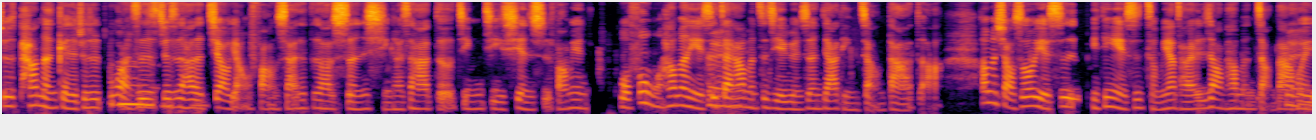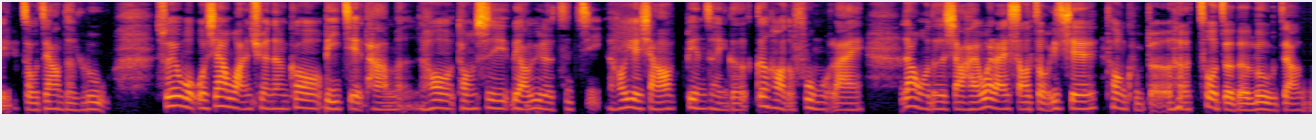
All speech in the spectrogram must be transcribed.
就是他能给的，就是不管是就是他的教养方式，还是他的身心，还是他的经济现实方面。我父母他们也是在他们自己的原生家庭长大的啊，他们小时候也是一定也是怎么样才会让他们长大会走这样的路，所以我我现在完全能够理解他们，然后同时疗愈了自己，然后也想要变成一个更好的父母，来让我的小孩未来少走一些痛苦的 挫折的路，这样子。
